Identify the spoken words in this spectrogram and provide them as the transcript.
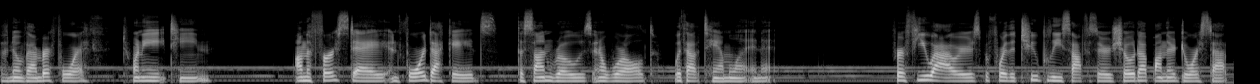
of November 4th, 2018, On the first day in four decades, the sun rose in a world without Tamla in it. For a few hours before the two police officers showed up on their doorstep,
